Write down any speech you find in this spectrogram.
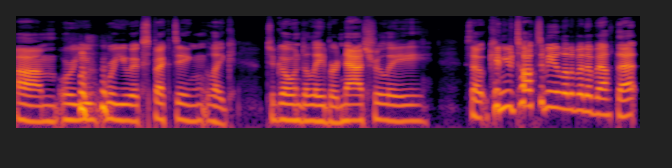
Um, or you were you expecting like to go into labor naturally? So, can you talk to me a little bit about that?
